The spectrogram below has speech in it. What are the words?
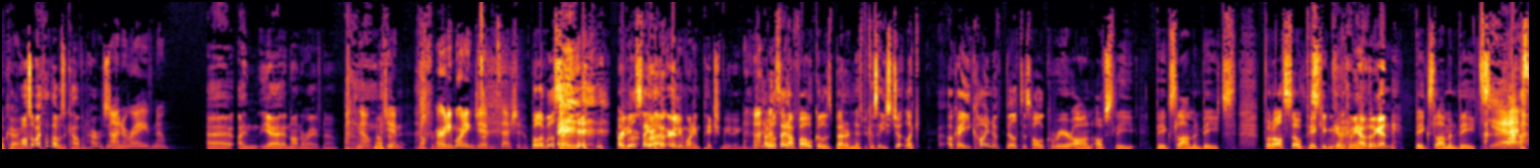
Okay. Also, I thought that was a Calvin Harris. Not song. in a rave, no. Uh, I, yeah, not in a rave. No, No, Not for- gym. not for me. Early morning gym session. Well, I will say, I will say that early morning pitch meeting. I will say that vocal is better than this because he's just like okay. He kind of built his whole career on obviously big slam and beats, but also picking. Can, can we have that again? Big slam and beats. Yes.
